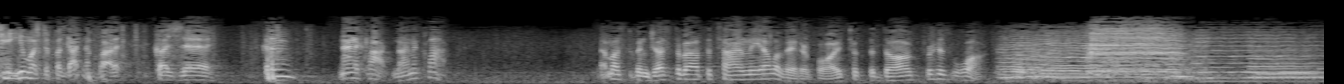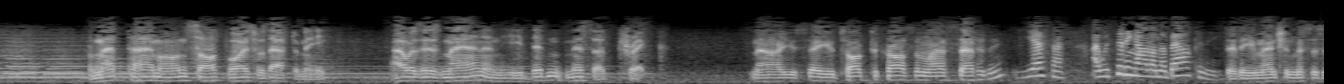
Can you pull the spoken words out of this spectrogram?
Gee, you must have forgotten about it. Because, uh, nine o'clock. Nine o'clock. That must have been just about the time the elevator boy took the dog for his walk. From that time on, Soft Voice was after me. I was his man, and he didn't miss a trick. Now, you say you talked to Carlson last Saturday? Yes, I, I was sitting out on the balcony. Did he mention Mrs.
